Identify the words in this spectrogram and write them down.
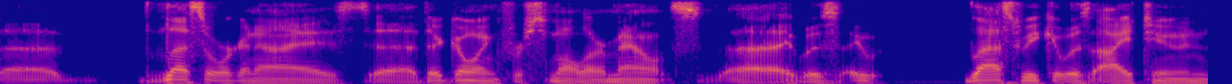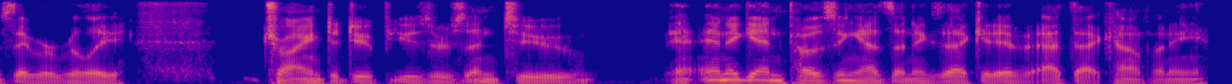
uh, less organized. Uh, they're going for smaller amounts. Uh, it was it, last week. It was iTunes. They were really trying to dupe users into, and again, posing as an executive at that company,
